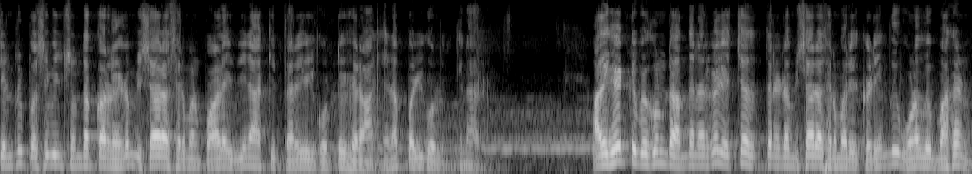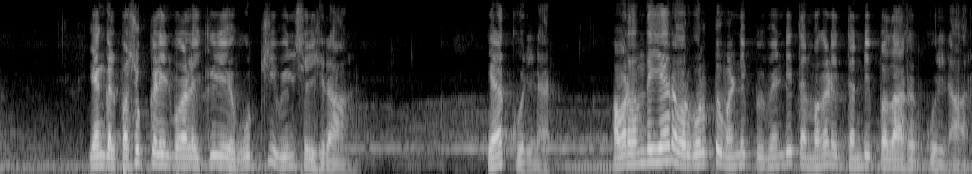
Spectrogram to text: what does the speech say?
சென்று பசுவின் சொந்தக்காரர்களிடம் விசாரசிரமன் பாலை வீணாக்கி தரையில் கொட்டுகிறான் என பழி கொடுத்தினார் அதை கேட்டு வெகுண்ட அந்தனர்கள் எச்சத்தனிடம் விசாரசர்மரை கடிந்து உனது மகன் எங்கள் பசுக்களின் பகலை கீழே ஊற்றி வீண் செய்கிறான் என கூறினார். அவர் தந்தையார் அவர் பொருட்டு மன்னிப்பு வேண்டி தன் மகனை தண்டிப்பதாக கூறினார்.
